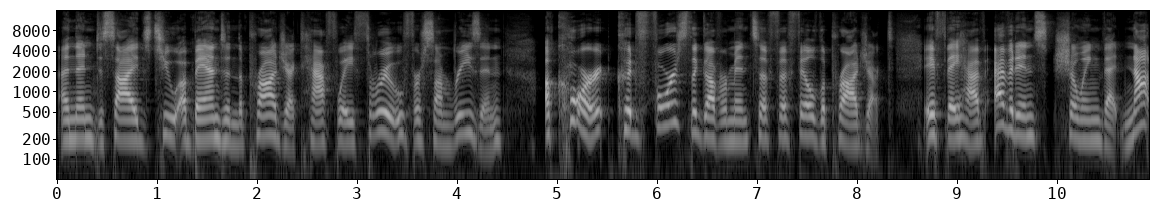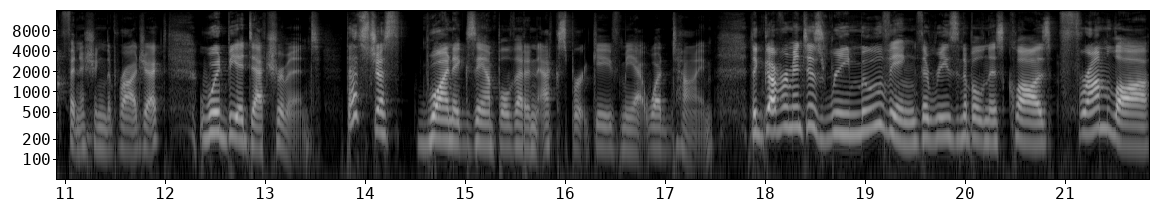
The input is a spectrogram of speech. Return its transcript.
and then decides to abandon the project halfway through for some reason, a court could force the government to fulfill the project if they have evidence showing that not finishing the project would be a detriment. That's just one example that an expert gave me at one time. The government is removing the reasonableness clause from law,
